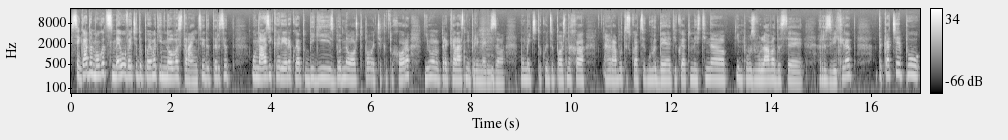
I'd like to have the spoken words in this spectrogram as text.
сега да могат смело вече да поемат и нова страница и да търсят унази кариера, която би ги избъднала още повече като хора. Имаме прекрасни примери за момичета, които започнаха работа, с която се гордеят и която наистина им позволява да се развихрят. Така че по,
